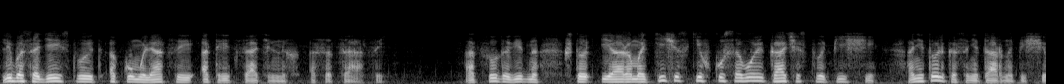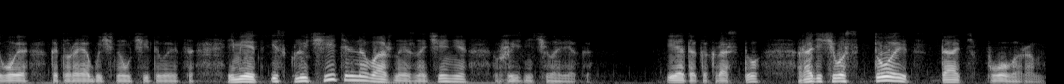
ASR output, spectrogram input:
либо содействует аккумуляции отрицательных ассоциаций. Отсюда видно, что и ароматически вкусовое качество пищи, а не только санитарно-пищевое, которое обычно учитывается, имеет исключительно важное значение в жизни человека. И это как раз то, ради чего стоит стать поваром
